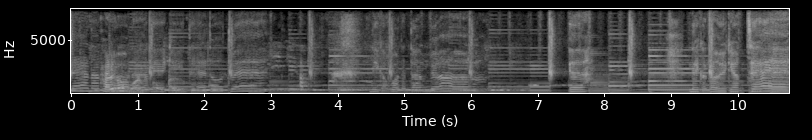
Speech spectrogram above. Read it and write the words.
발로 때도 돼？네가 원한다면, 내가, 너의곁에.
